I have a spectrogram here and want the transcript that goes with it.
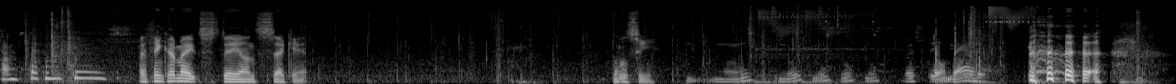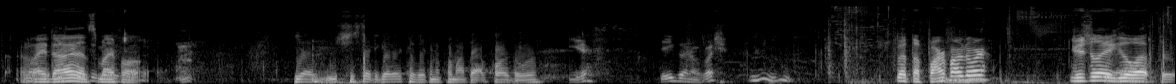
I'm stuck on the stairs. I think I might stay on second. We'll see. No, no, no, no, no. Let's stay Don't die. Together. If I let's die, that's my fault. Yeah, we should stay together because they're gonna come out that far door. Yes, they're gonna rush. But the far far door? Usually I go up. So-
